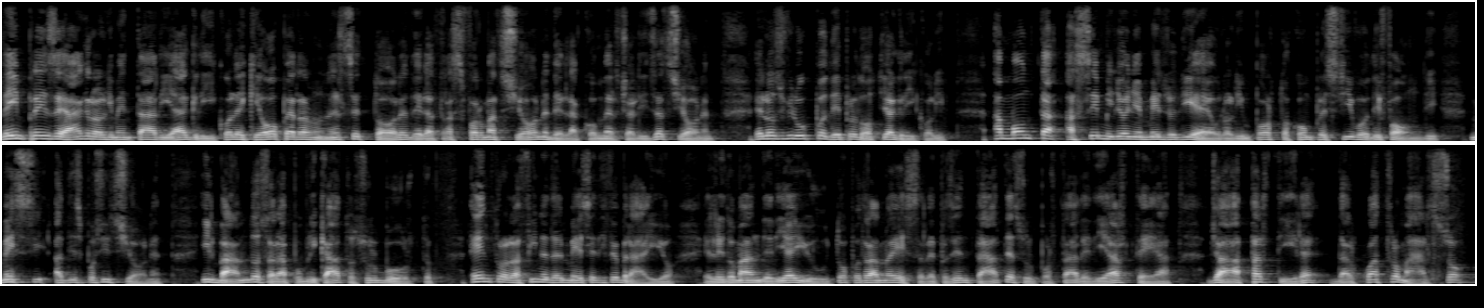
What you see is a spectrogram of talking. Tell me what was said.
le imprese agroalimentari e agricole che operano nel settore della trasformazione, della commercializzazione e lo sviluppo dei prodotti agricoli. Ammonta a 6 milioni e mezzo di euro l'importo complessivo dei fondi messi a disposizione. Il bando sarà pubblicato sul BURT entro la fine del mese di febbraio e le domande di aiuto potranno essere presentate sul portale di Artea già a partire dal 4 marzo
